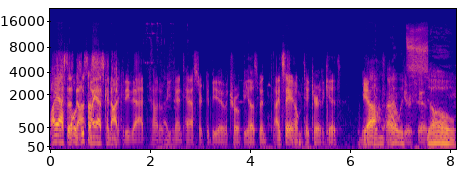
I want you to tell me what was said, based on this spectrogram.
My ass does Oh, not. this a- My ass cannot do that. God, it would be fantastic to be a trophy husband. I'd stay at home and take care of the kids. Yeah, kidding me? I I would give a shit. so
